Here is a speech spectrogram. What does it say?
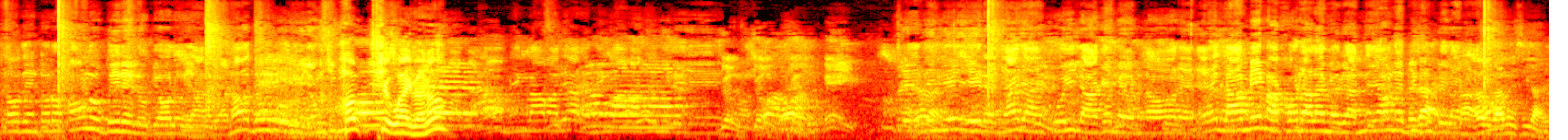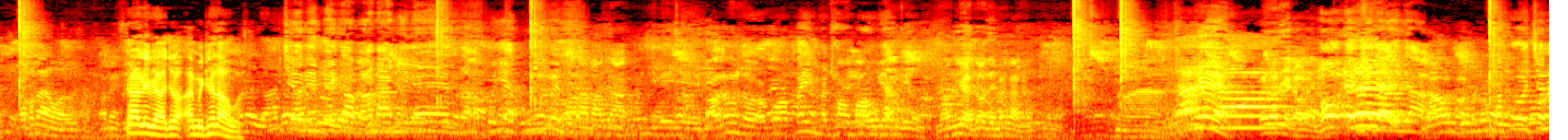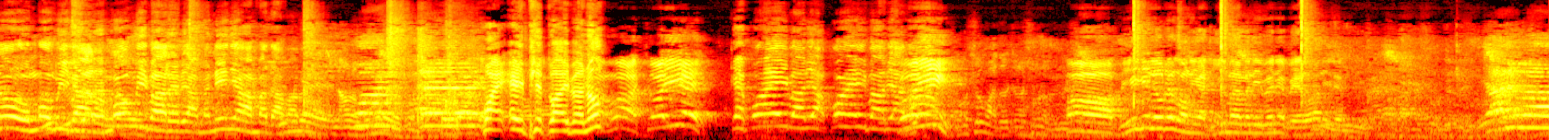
တော်တင်တော်တော်ကောင်းလို့ပေးတယ်လို့ပြောလို့ရတယ်ဗျနော်သူ့ကိုယ်ကိုယုံကြည်ဟုတ်ဖြစ်သွားပြီဗျာနော် ကျေတင်လေးရေးတယ်ညကြရင်ကိုကြီးလာခဲ့မယ်မလို့တဲ့အဲလာမင်းမှာခေါ်ထားလိုက်မယ်ဗျနှစ်ယောက်နဲ့ပြည့်စုံပေးလိုက်မယ်ဟုတ်ကဲ့ခါလေးဗျာကျွန်တော်အမီထက်လောက်ပါကျေတင်ပိတ်ကဘာနာမီလဲဆိုတော့အကိုကြီးကကူးဝင်နေတာပါဗျာကိုကြီးလေးဘာလို့ဆိုအကိုပိတ်မထောင်ပါဘူးဗျာကဲမောင်ကြီးကတော့တယ်ဘက်ကနော်ဟုတ်ဘယ်လိုပြတော့လဲအဲ့ဒီပါဗျာအကိုကျွန်တော်ကိုမှုတ်မိတာတယ်မှုတ်မိပါတယ်ဗျာမင်းညအမှတ်တာပါပဲ point 8ဖြစ်သွားပြီဗျာနော်ဟိုကကျော်ကြီးရဲ့ ကဲပွိုင်းအိပ်ပါဗျာပွိုင်းအိပ်ပါဗျာကျော်ကြီးချိုးပါတော့ကျွန်တော်ချိုးတော့ဟောဘေးကြီးလုံးတဲ့ကောင်တွေကဒီမှမနေဘဲနဲ့ဘယ်သွားနေလဲမသိဘူးရာလူပါ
